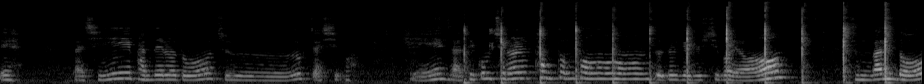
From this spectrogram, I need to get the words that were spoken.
예. 다시 반대로도 쭉 짜시고. 예. 자, 뒤꿈치를 통통통 두들겨 주시고요. 중간도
